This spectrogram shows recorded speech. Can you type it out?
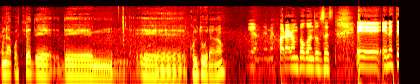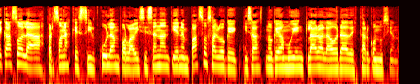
una cuestión de, de mm, cultura, ¿no? Bien, de mejorar un poco entonces. Eh, en este caso, las personas que circulan por la bicisenda tienen pasos, algo que quizás no queda muy en claro a la hora de estar conduciendo.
